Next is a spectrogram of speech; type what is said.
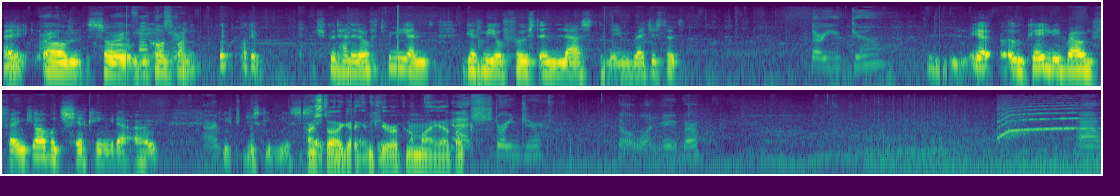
Hey, Alright. um, so Alright, I you can't sir. find it. Good, Okay. You could hand it over to me and give me your first and last name registered. There you go. Yeah, okay, Lee Brown, thank you. I'll be checking that out. Alright, If you just give me a second. I just thought I'd get the thank you. computer open on my uh, Look at that bike. stranger. No one knew, bro. Wow.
